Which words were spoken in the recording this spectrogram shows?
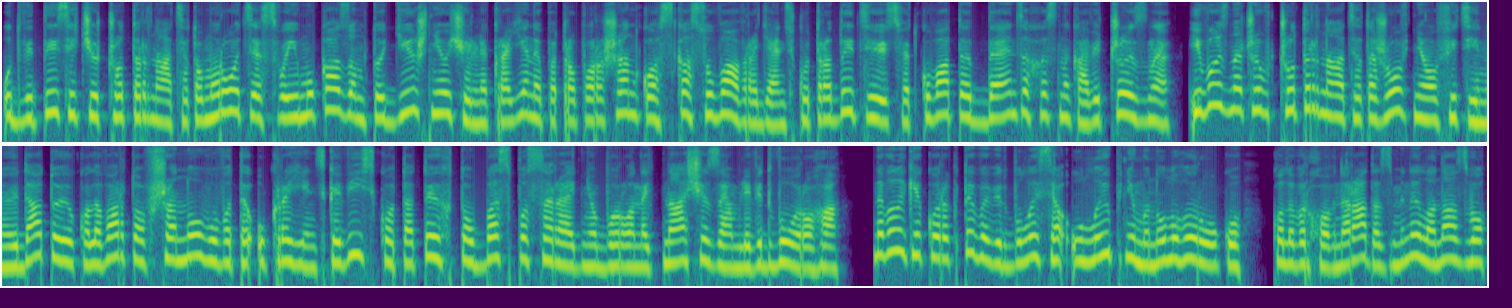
у 2014 році своїм указом тодішній очільник країни Петро Порошенко скасував радянську традицію святкувати День захисника вітчизни і визначив 14 жовтня офіційною датою, коли варто вшановувати українське військо та тих, хто безпосередньо боронить наші землі від ворога. Невеликі корективи відбулися у липні минулого року, коли Верховна Рада змінила назву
